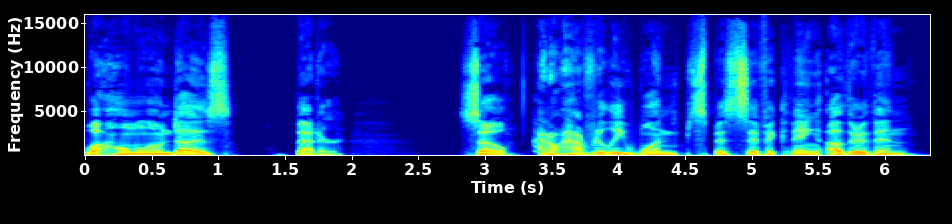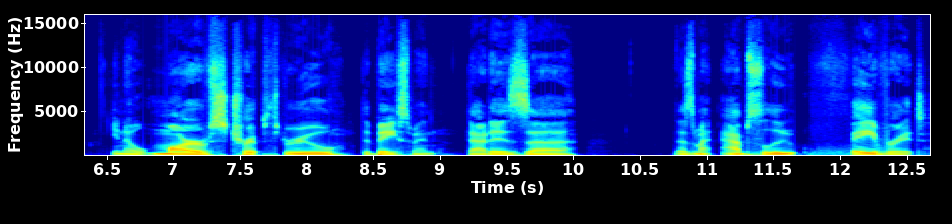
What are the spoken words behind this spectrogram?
what Home Alone does better. So I don't have really one specific thing other than you know Marv's trip through the basement. That is uh, that is my absolute favorite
